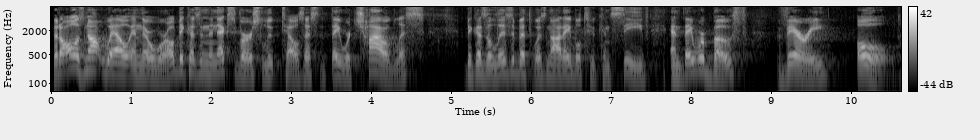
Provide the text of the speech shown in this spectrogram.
But all is not well in their world because in the next verse, Luke tells us that they were childless because Elizabeth was not able to conceive, and they were both very old.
